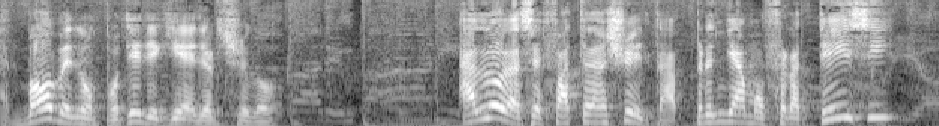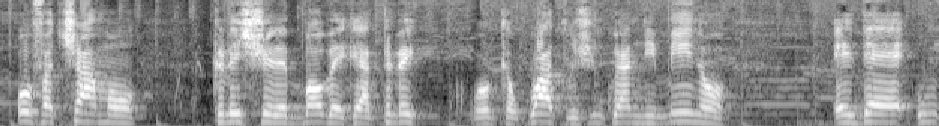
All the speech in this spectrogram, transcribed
Eh, Bove non potete chiedercelo. Allora si è fatta una scelta, prendiamo Frattesi o facciamo crescere Bove che ha 3, 4, 5 anni in meno ed è un,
